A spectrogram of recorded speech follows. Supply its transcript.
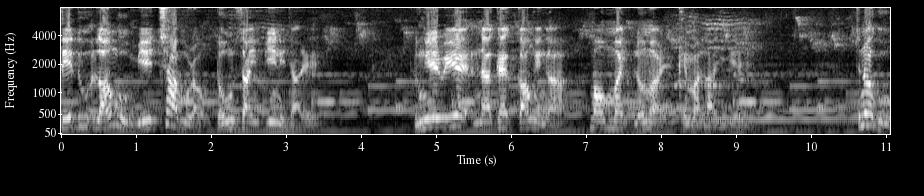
တေသူအလောင်းကိုမြေချဖို့တောင်ဒုံဆိုင်ပြင်းနေကြတယ်လူငယ်တွေရဲ့အနာဂတ်ကောင်းငင်ကမှောင်မိုက်လွန်းပါတယ်ခင်မလာကြီးရဲ့ကျွန်တော်ကို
